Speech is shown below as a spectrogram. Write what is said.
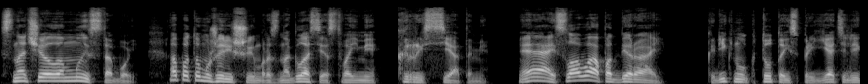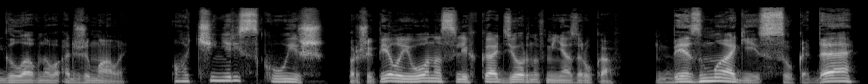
«Сначала мы с тобой, а потом уже решим разногласия с твоими крысятами». «Эй, слова подбирай!» — крикнул кто-то из приятелей главного отжималы. «Очень рискуешь», Прошипела Иона, слегка дернув меня за рукав. «Без магии, сука, да?»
